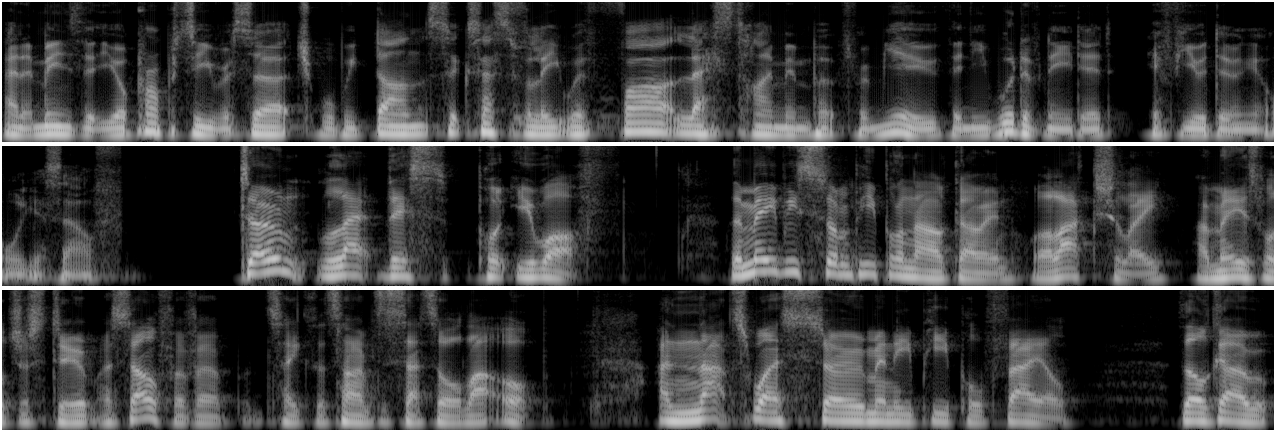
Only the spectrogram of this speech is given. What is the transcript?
And it means that your property research will be done successfully with far less time input from you than you would have needed if you were doing it all yourself. Don't let this put you off. There may be some people now going, well, actually, I may as well just do it myself if I take the time to set all that up. And that's where so many people fail. They'll go,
